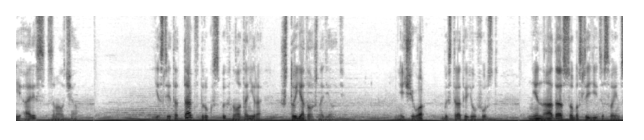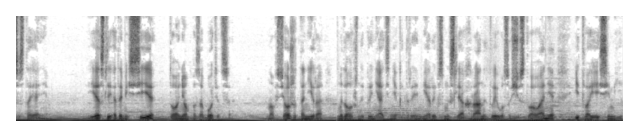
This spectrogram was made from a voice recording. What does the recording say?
И Арис замолчал. Если это так, вдруг вспыхнула Танира, что я должна делать? Ничего, быстро ответил Фурст. Не надо особо следить за своим состоянием. Если это Мессия, то о нем позаботятся. Но все же, Танира, мы должны принять некоторые меры в смысле охраны твоего существования и твоей семьи.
